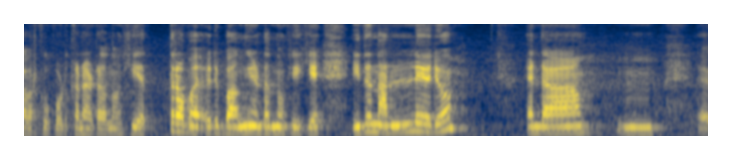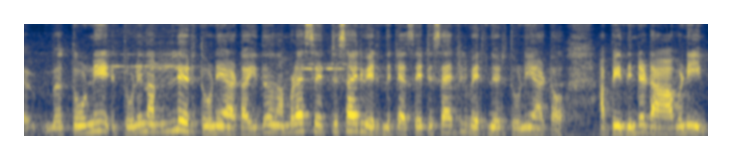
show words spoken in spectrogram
അവർക്ക് കൊടുക്കണം കേട്ടോ. നോക്കി എത്ര ഒരു ഭംഗിയുണ്ടെന്ന് നോക്കിക്കേ. ഇത് നല്ലൊരു എന്താ തുണി തുണി നല്ലൊരു തുണിയാട്ടോ. ഇത് നമ്മുടെ സെറ്റ് സാരി വരുന്നില്ല? സെറ്റ് സാരിയിൽ വരുന്ന ഒരു തുണിയാട്ടോ. അപ്പോൾ ഇതിന്റെ ഡാവണിയും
